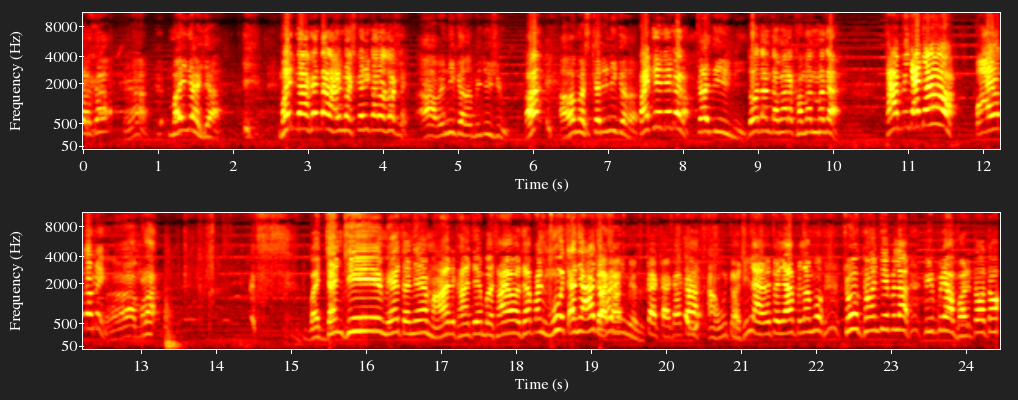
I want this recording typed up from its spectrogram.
કાકા હા. મઈ ના ગયા મઈ નાખે તાર. આવી મશ્કરી કરો છો એટલે. હા હવે નહીં કરો. બીજું શું? હા? હવે મશ્કરી નહીં કરો. કાજી નહીં કરો. કાજી નહીં. જો તને તમારા ખમન મજા. થાપી જાજો. પાયો તમે. હા, હમણાં. બધાથી મેં તને માર ખાતે બસાયો છે પણ હું તને આ દફા નહીં મેલું. કાકા કાકા. આ હું ત્યાંથી લાવ્યો તો યાર પેલા હું ચોક શાંતિ પેલા પીપળા ભરતો તો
